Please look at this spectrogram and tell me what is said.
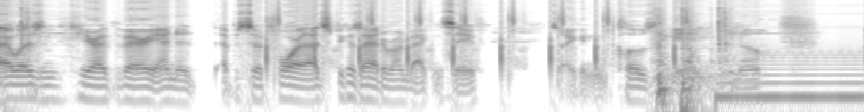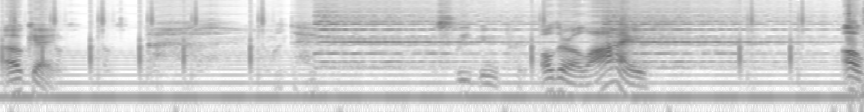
I wasn't here at the very end of episode 4, that's because I had to run back and save, so I can close the game, you know. Okay. What the heck? Sleeping Oh, they're alive! Oh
